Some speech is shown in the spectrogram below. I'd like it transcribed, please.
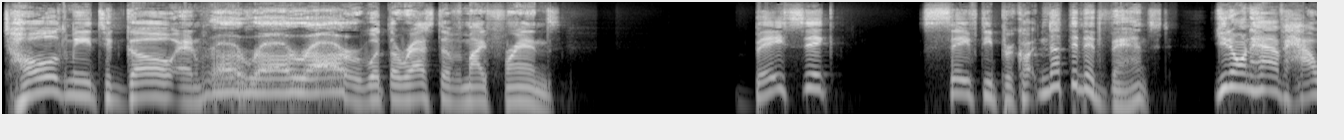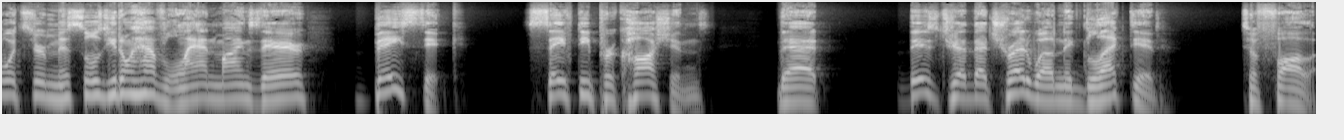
told me to go and roar, roar, roar with the rest of my friends. Basic safety precaution, nothing advanced. You don't have howitzer missiles, you don't have landmines there. Basic safety precautions that this that Treadwell neglected to follow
